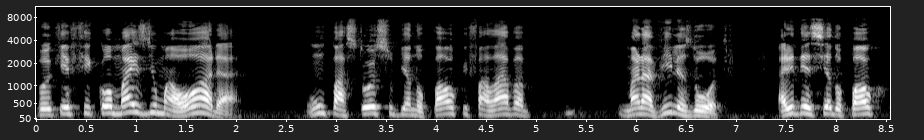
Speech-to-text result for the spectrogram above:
porque ficou mais de uma hora. Um pastor subia no palco e falava maravilhas do outro. Aí ele descia do palco,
